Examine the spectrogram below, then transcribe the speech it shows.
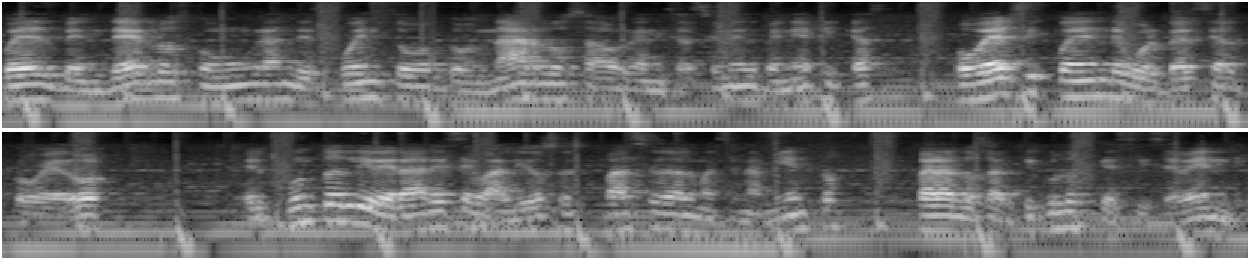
Puedes venderlos con un gran descuento, donarlos a organizaciones benéficas o ver si pueden devolverse al proveedor. El punto es liberar ese valioso espacio de almacenamiento para los artículos que sí se venden.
